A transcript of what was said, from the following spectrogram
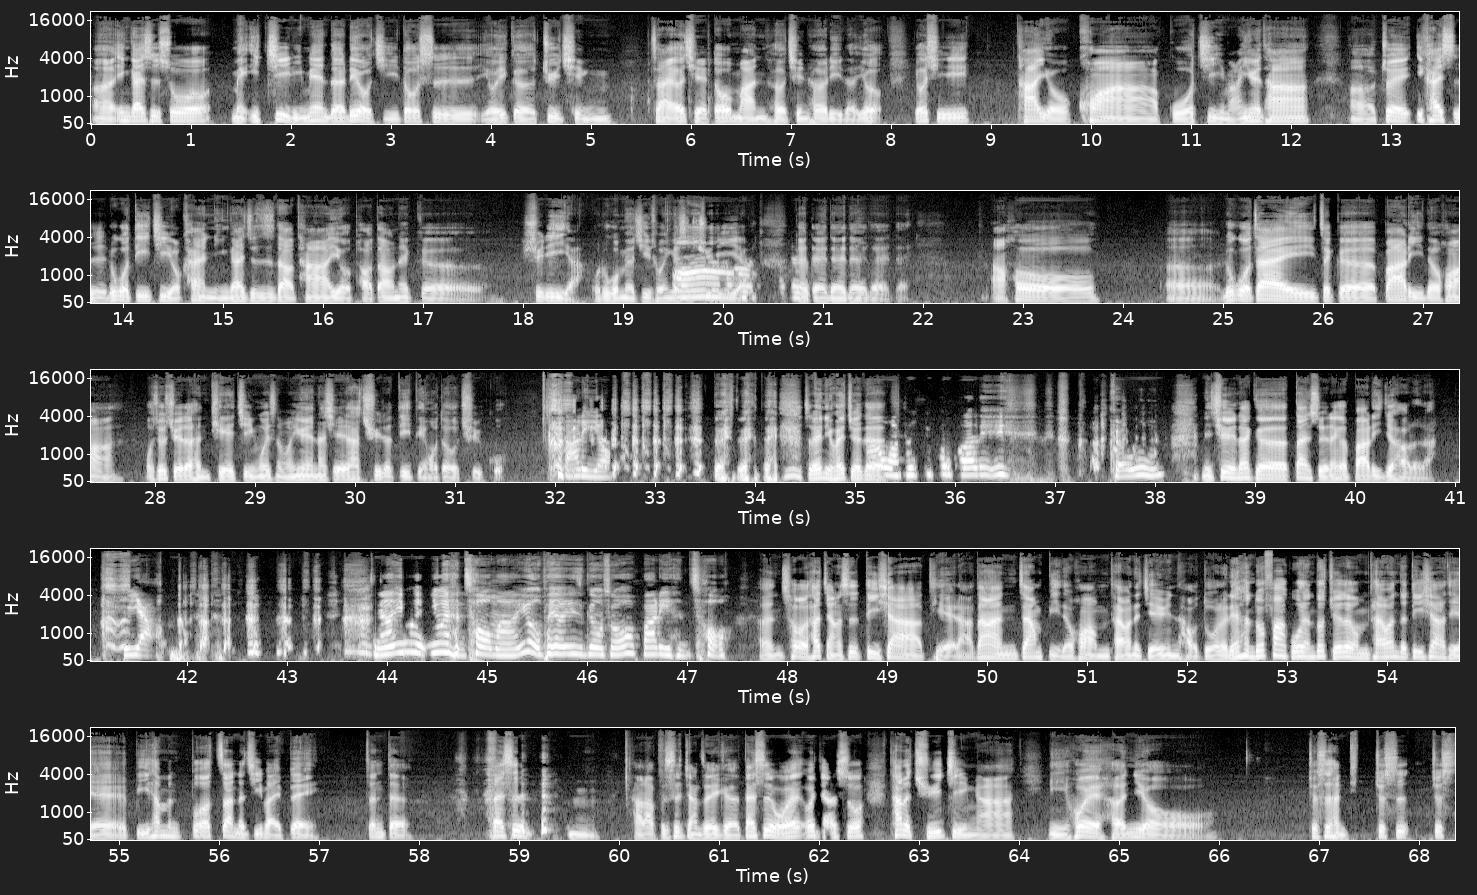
呃，应该是说每一季里面的六集都是有一个剧情在，而且都蛮合情合理的。尤尤其它有跨国际嘛，因为它呃最一开始如果第一季有看，你应该就知道他有跑到那个叙利亚，我如果没有记错，应该是叙利亚。对对对对对对。然后呃，如果在这个巴黎的话，我就觉得很贴近。为什么？因为那些他去的地点我都有去过。巴黎哦，对对对，所以你会觉得啊我还没去过巴黎，可恶，你去那个淡水那个巴黎就好了啦。不要。怎样？因为因为很臭吗？因为我朋友一直跟我说，哦，巴黎很臭。很臭，他讲的是地下铁啦。当然这样比的话，我们台湾的捷运好多了，连很多法国人都觉得我们台湾的地下铁比他们不知道占了几百倍，真的。但是，嗯，好了，不是讲这个，但是我会我讲说它的取景啊，你会很有，就是很就是就是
